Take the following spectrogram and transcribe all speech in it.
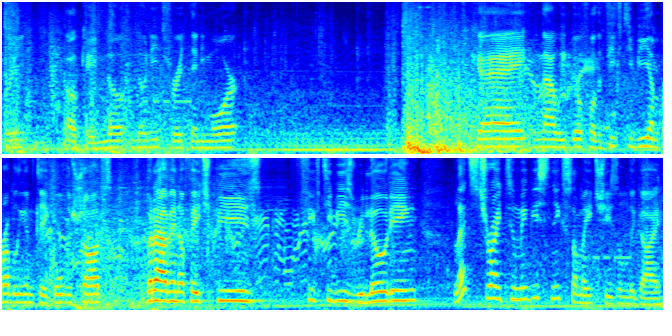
three. Okay, no, no need for it anymore. Okay, now we go for the 50B. I'm probably gonna take all the shots, but I have enough HPs. 50B is reloading. Let's try to maybe sneak some HEs on the guy.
